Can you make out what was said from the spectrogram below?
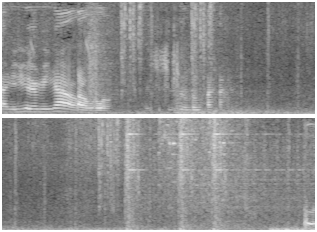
Can you hear me now? Oh, or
